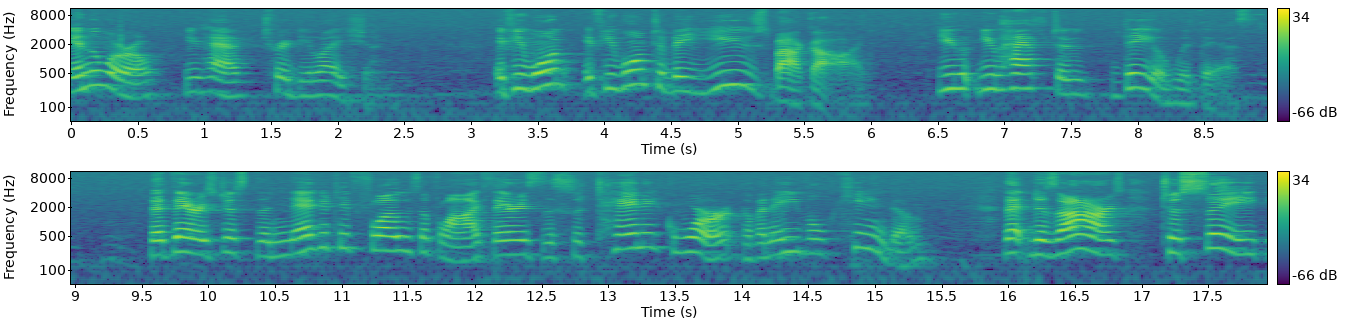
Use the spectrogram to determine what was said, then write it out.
In the world, you have tribulation. If you want, if you want to be used by God, you, you have to deal with this. That there is just the negative flows of life, there is the satanic work of an evil kingdom that desires to see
